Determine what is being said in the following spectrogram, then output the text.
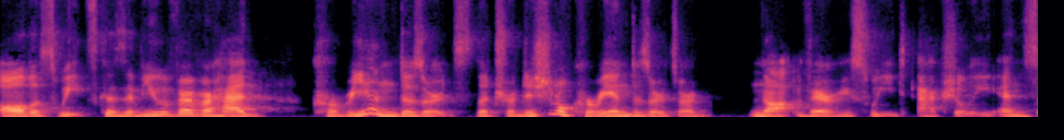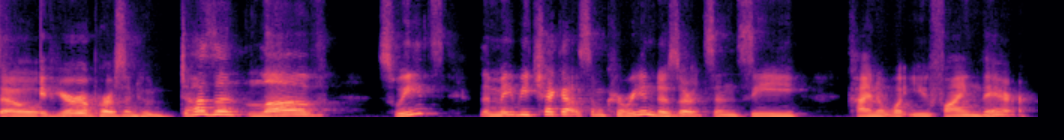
all the sweets. Because if you've ever had Korean desserts, the traditional Korean desserts are not very sweet, actually. And so if you're a person who doesn't love sweets, then maybe check out some Korean desserts and see kind of what you find there.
